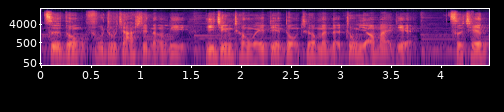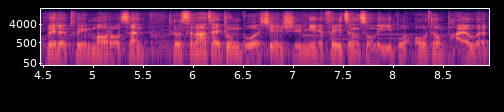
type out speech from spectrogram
自动辅助驾驶能力已经成为电动车们的重要卖点。此前，为了推 Model 3，特斯拉在中国限时免费赠送了一波 Autopilot，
